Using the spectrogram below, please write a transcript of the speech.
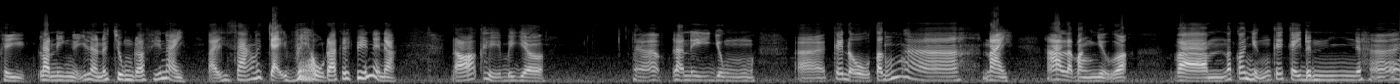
thì Lani nghĩ là nó chung ra phía này. Tại khi sáng nó chạy vèo ra cái phía này nè. Đó thì bây giờ à, Lani dùng à, cái đồ tấn à, này ha, là bằng nhựa. Và nó có những cái cây đinh à,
